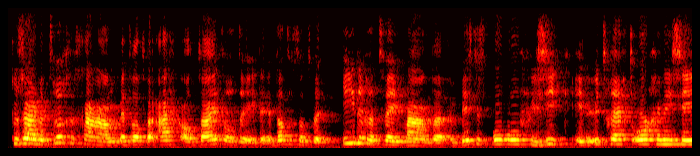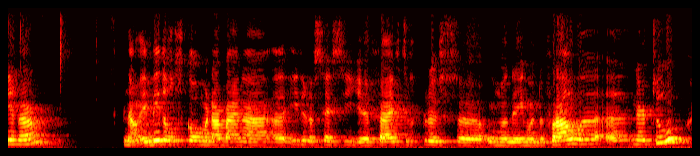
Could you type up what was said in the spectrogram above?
Toen zijn we teruggegaan met wat we eigenlijk altijd al deden. En dat is dat we iedere twee maanden een businessborrel fysiek in Utrecht organiseren. Nou, inmiddels komen daar bijna uh, iedere sessie 50 eh, plus uh, ondernemende vrouwen naartoe.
